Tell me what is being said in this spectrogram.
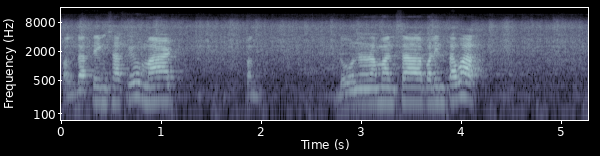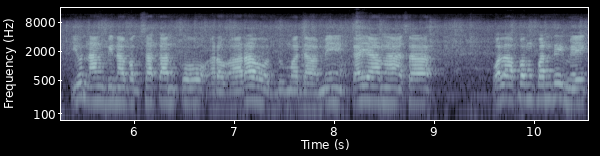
Pagdating sa Qmart pag doon na naman sa Balintawak yun ang binabagsakan ko araw-araw dumadami. Kaya nga sa wala pang pandemic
